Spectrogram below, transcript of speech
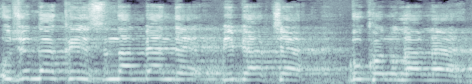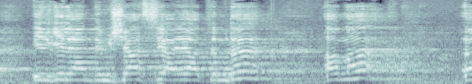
ucundan kıyısından ben de bir parça bu konularla ilgilendim şahsi hayatımda ama e,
